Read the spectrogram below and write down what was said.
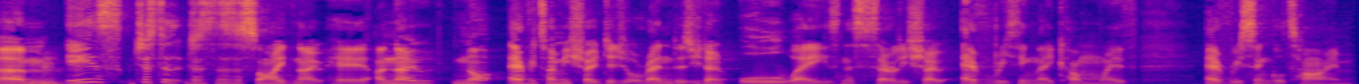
Um, Is just a, just as a side note here, I know not every time you show digital renders, you don't always necessarily show everything they come with every single time.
